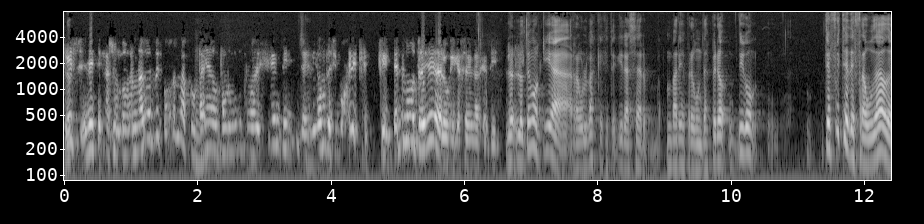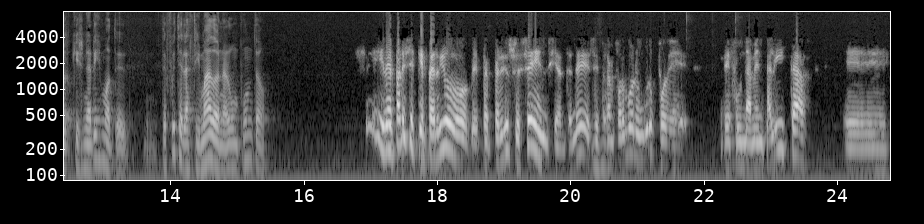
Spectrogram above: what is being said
que es en este caso el gobernador de Córdoba acompañado por un grupo de gente, de, hombres y mujeres que, que tenemos otra idea de lo que hay que hacer en la Argentina. Lo, lo tengo aquí a Raúl Vázquez que te quiere hacer varias preguntas, pero digo, ¿te fuiste defraudado del kirchnerismo? ¿Te, te fuiste lastimado en algún punto? Sí, me parece que perdió pe- pe- perdió su esencia, ¿entendés? Se transformó en un grupo de, de fundamentalistas eh,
